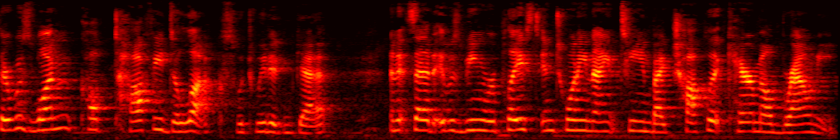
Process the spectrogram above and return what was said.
There was one called Toffee Deluxe, which we didn't get. And it said it was being replaced in 2019 by Chocolate Caramel Brownie.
